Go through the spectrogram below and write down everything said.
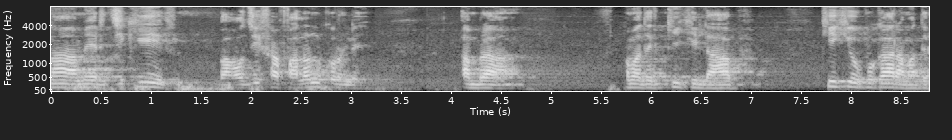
নামের জিকির বা অজিফা পালন করলে আমরা আমাদের কি কি লাভ, কি কি উপকার আমাদের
